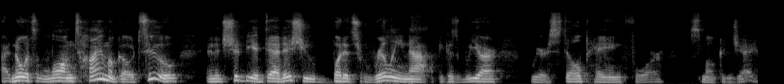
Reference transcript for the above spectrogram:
I know it's a long time ago too, and it should be a dead issue, but it's really not because we are we are still paying for Smoke and Jay.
